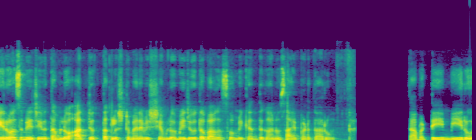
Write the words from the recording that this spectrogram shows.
ఈరోజు మీ జీవితంలో అత్యుత్త క్లిష్టమైన విషయంలో మీ జీవిత భాగస్వామికి ఎంతగానో సాయపడతారు కాబట్టి మీరు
